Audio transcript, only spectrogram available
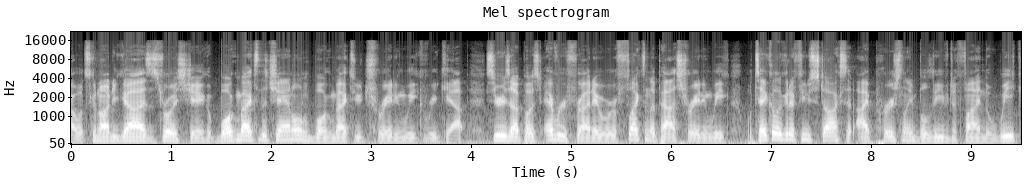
Alright, what's going on you guys? It's Royce Jakob. Welcome back to the channel and welcome back to Trading Week Recap. Series I post every Friday. We reflect on the past trading week. We'll take a look at a few stocks that I personally believe define the week,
